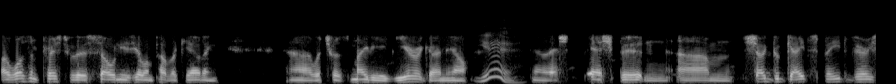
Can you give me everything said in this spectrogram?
I was impressed with her sole New Zealand public outing, uh, which was maybe a year ago now. Yeah. You know, Ashburton um, showed good gate speed, very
